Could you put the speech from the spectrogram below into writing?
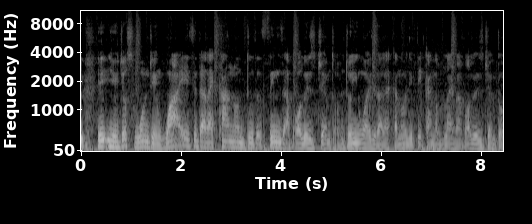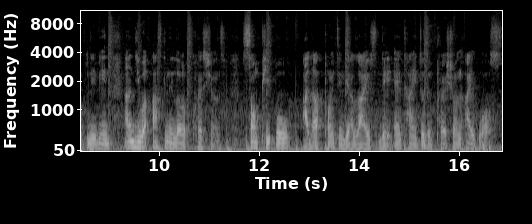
you're just wondering why is it that I cannot do the things I've always dreamt of doing? Why is it that I cannot live the kind of life I've always dreamt of living? And you are asking a lot of questions. Some people at that point in their lives they enter into depression. I was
